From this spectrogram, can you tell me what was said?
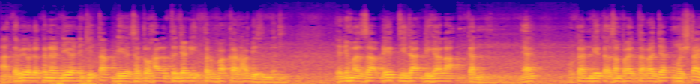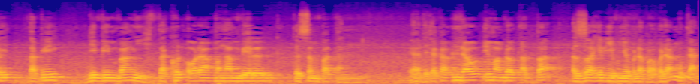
Ha, tapi oleh kerana dia ni kitab dia satu hal terjadi terbakar habis jadi mazhab dia tidak digalakkan ya? bukan dia tak sampai darajat mujtahid tapi dibimbangi takut orang mengambil kesempatan ya, dia cakap ini Daud, Imam Daud Az-Zahiri punya pendapat padahal bukan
